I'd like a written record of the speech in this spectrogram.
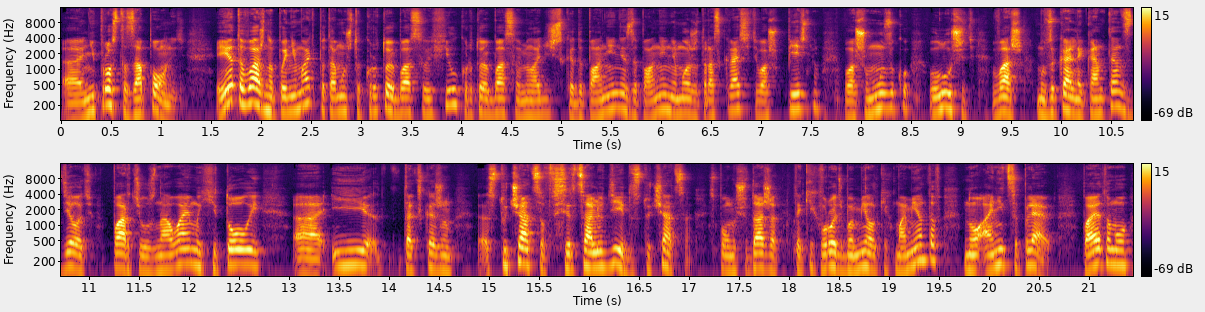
э, не просто заполнить. И это важно понимать, потому что крутой басовый фил, крутое басовое мелодическое дополнение, заполнение может раскрасить вашу песню, вашу музыку, улучшить ваш музыкальный контент, сделать партию узнаваемой, хитовой, э, и, так скажем, стучаться в сердца людей, достучаться с помощью даже таких вроде бы мелких моментов, но они цепляют. Поэтому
